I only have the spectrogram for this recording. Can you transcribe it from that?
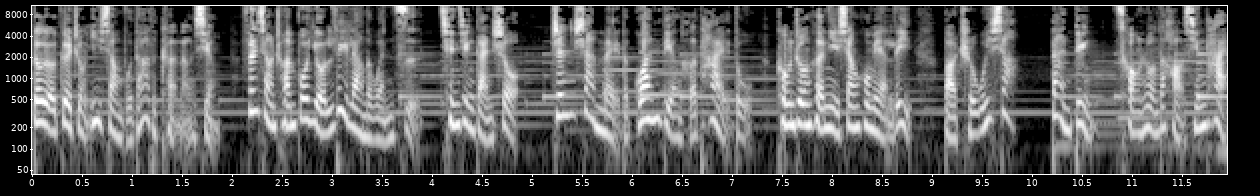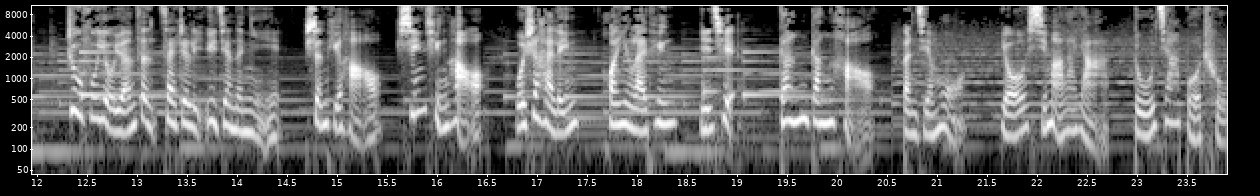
都有各种意想不到的可能性。分享传播有力量的文字，亲近感受真善美的观点和态度。空中和你相互勉励，保持微笑、淡定、从容的好心态。祝福有缘分在这里遇见的你，身体好，心情好。我是海林，欢迎来听，一切刚刚好。本节目由喜马拉雅。独家播出，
